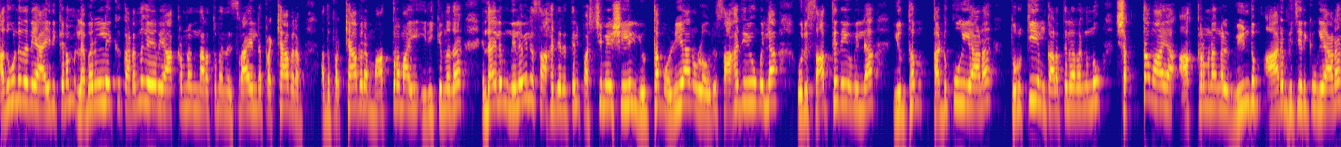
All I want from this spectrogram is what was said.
അതുകൊണ്ട് തന്നെ ആയിരിക്കണം ലെബനനിലേക്ക് കടന്നു കയറി ആക്രമണം നടത്തുമെന്ന ഇസ്രായേലിന്റെ പ്രഖ്യാപനം. അത് പ്രഖ്യാപനം മാത്രമായി ഇരിക്കുന്നത്. എന്തായാലും നിലവിലെ സാഹചര്യത്തിൽ പശ്ചിമേഷ്യയിൽ യുദ്ധം ഒഴിയാനുള്ള ഒരു സാഹചര്യവുമില്ല ഒരു സാധ്യതയുമില്ല. യുദ്ധം കടുക്കുകയാണ്. തുർക്കിയും കളത്തിലിറങ്ങുന്നു. ശക്തമായ ആക്രമണങ്ങൾ വീണ്ടും ആരംഭിച്ചിരിക്കുകയാണ്.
